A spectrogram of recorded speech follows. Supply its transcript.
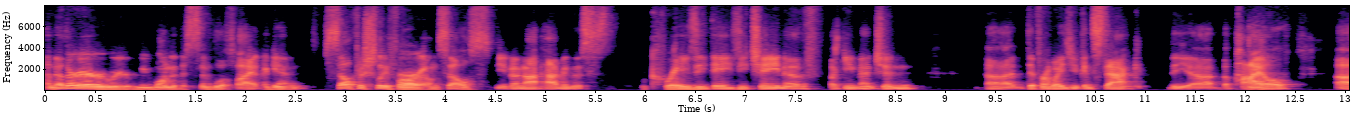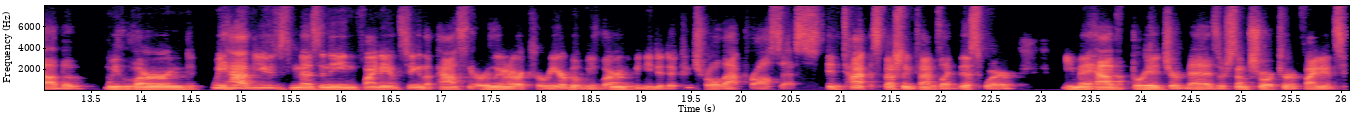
another area where we wanted to simplify it again, selfishly for our own selves, you know, not having this crazy daisy chain of like you mentioned uh, different ways you can stack the uh, the pile. Uh, but we learned we have used mezzanine financing in the past and earlier in our career, but we learned we needed to control that process in time, especially in times like this where you may have bridge or mezz or some short-term financing,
